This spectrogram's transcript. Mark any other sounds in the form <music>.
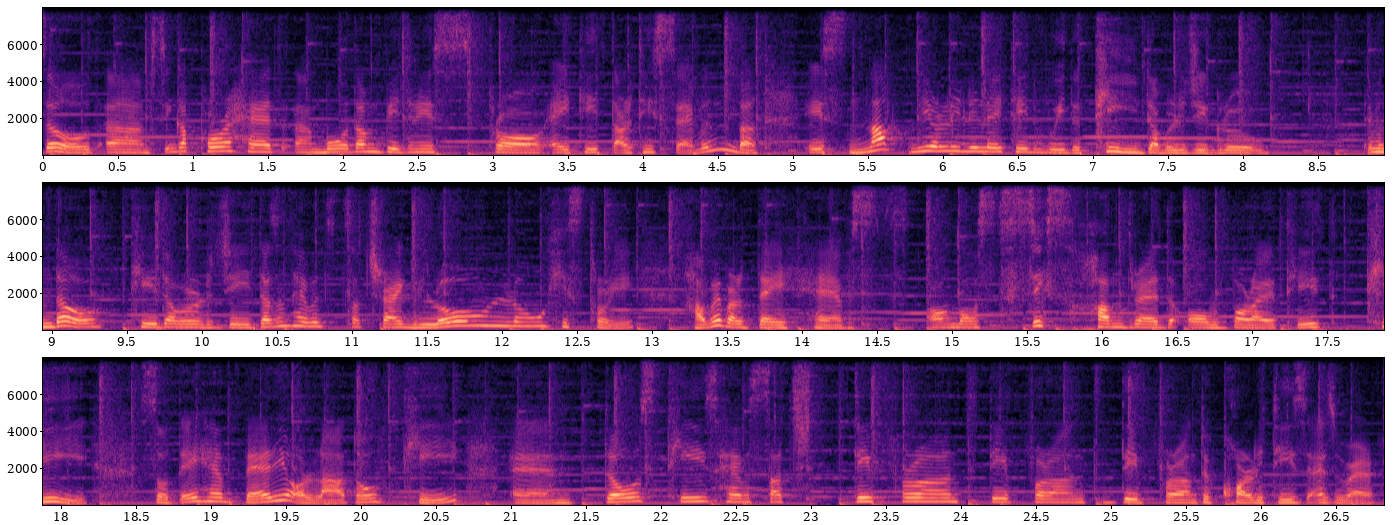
So um, Singapore had a modern business from 1837, but it's not really related with the TWG group. Even though TWG doesn't have such like long, long history, however, they have almost 600 of varieties tea. So they have very a lot of tea, and those teas have such different, different, different qualities as well.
